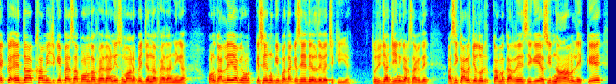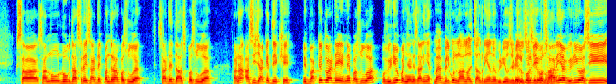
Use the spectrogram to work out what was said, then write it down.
ਇੱਕ ਇਦਾਂ ਅੱਖਾਂ ਮੀਚ ਕੇ ਪੈਸਾ ਪਾਉਣ ਦਾ ਫਾਇਦਾ ਨਹੀਂ ਸਮਾਨ ਭੇਜਣ ਦਾ ਫਾਇਦਾ ਨਹੀਂਗਾ ਹੁਣ ਗੱਲ ਇਹ ਆ ਵੀ ਹੁਣ ਕਿਸੇ ਨੂੰ ਕੀ ਪਤਾ ਕਿਸੇ ਦੇ ਦਿਲ ਦੇ ਵਿੱਚ ਕੀ ਹੈ। ਤੁਸੀਂ ਜੱਜ ਹੀ ਨਹੀਂ ਕਰ ਸਕਦੇ। ਅਸੀਂ ਕੱਲ ਜਦੋਂ ਕੰਮ ਕਰ ਰਹੇ ਸੀਗੇ ਅਸੀਂ ਨਾਮ ਲਿਖ ਕੇ ਸਾਨੂੰ ਲੋਕ ਦੱਸ ਰਹੇ ਸਾਡੇ 15 ਪਸ਼ੂ ਆ ਸਾਡੇ 10 ਪਸ਼ੂ ਆ ਹਨਾ? ਅਸੀਂ ਜਾ ਕੇ ਦੇਖੇ ਵੀ ਬਾਕੀ ਤੁਹਾਡੇ ਇੰਨੇ ਪਸ਼ੂ ਆ ਉਹ ਵੀਡੀਓ ਪਈਆਂ ਨੇ ਸਾਰੀਆਂ। ਮੈਂ ਬਿਲਕੁਲ ਨਾਲ ਨਾਲ ਚੱਲ ਰਹੀਆਂ ਨੇ ਵੀਡੀਓਜ਼ ਜਿਹੜੀਆਂ ਬਿਲਕੁਲ ਜੀ ਉਹ ਸਾਰੀਆਂ ਵੀਡੀਓ ਅਸੀਂ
